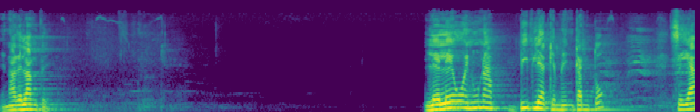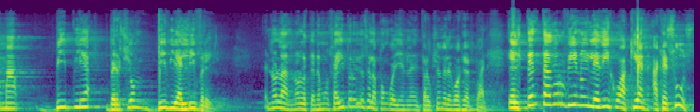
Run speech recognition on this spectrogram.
en adelante. Le leo en una Biblia que me encantó. Se llama Biblia, versión Biblia libre. No la, no la tenemos ahí, pero yo se la pongo ahí en la traducción del lenguaje actual. El tentador vino y le dijo a quién? A Jesús.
